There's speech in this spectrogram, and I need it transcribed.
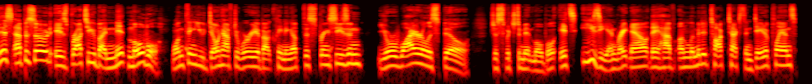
This episode is brought to you by Mint Mobile. One thing you don't have to worry about cleaning up this spring season your wireless bill. Just switch to Mint Mobile. It's easy, and right now they have unlimited talk, text, and data plans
